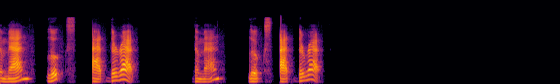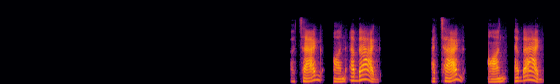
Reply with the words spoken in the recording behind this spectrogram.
The man looks at the rat. The man looks at the rat. A tag on a bag. A tag on a bag.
